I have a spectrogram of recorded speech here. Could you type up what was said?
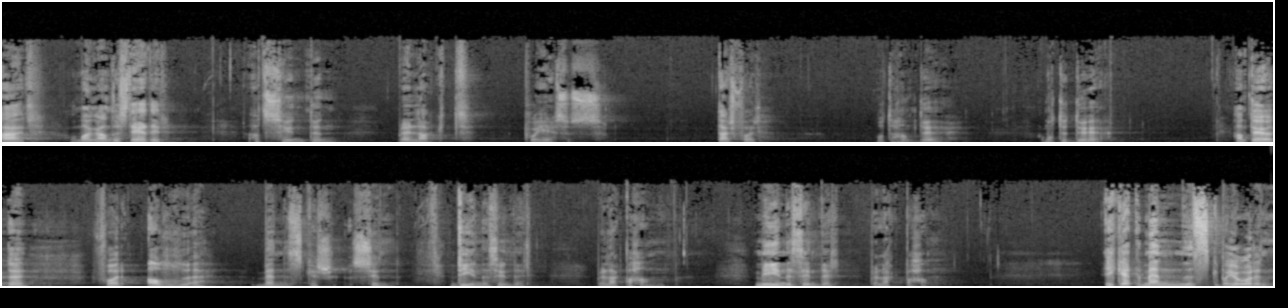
her og mange andre steder at synden ble lagt på Jesus. Derfor måtte han dø. Han måtte dø. Han døde for alle menneskers synd. Dine synder ble lagt på han. Mine synder ble lagt på ham. Ikke et menneske på jorden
